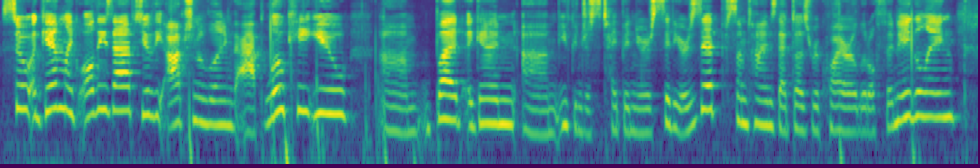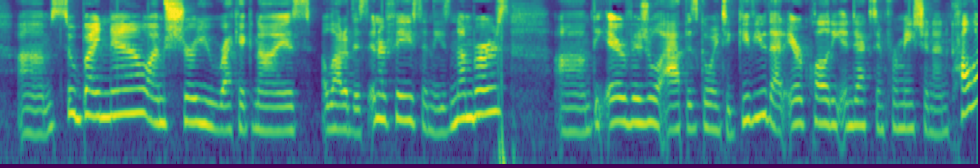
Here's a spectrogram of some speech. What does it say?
So again, like all these apps, you have the option of letting the app locate you. Um, but again, um, you can just type in your city or zip. Sometimes that does require a little finagling. Um, so by now, I'm sure you recognize a lot of this interface and these numbers. Um, the Air Visual app is going to give you that air quality index information and color,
